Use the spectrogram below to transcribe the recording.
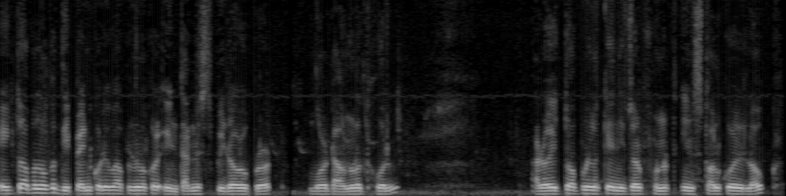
এইটো আপোনালোকক ডিপেণ্ড কৰিব আপোনালোকৰ ইণ্টাৰনেট স্পীডৰ ওপৰত। মোৰ ডাউনলোড হ'ল। আৰু এইটো আপোনালোকে নিজৰ ফোনত ইনষ্টল কৰি লওক।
